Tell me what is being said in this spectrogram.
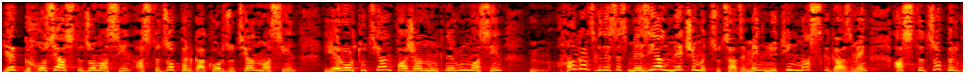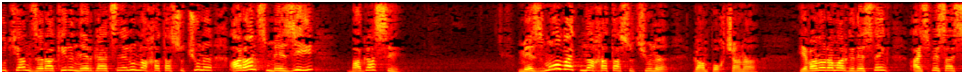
Երբ գխոսի Աստծո մասին, Աստծո փրկակորձության մասին, երրորդության բաժանմունքներուն մասին, հանգարց գտեսես մեզիալ մեջը մտցուցած է։ Մենք նյութին մաս կգազմենք Աստծո փրկության ծրագիրը ներկայացնելու նախատասությունը առանց մեզի բագաս է։ Մեզմով այդ նախատասությունը կամ փոխչանա։ Եվ անոր համար կտեսնենք այսպես այս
